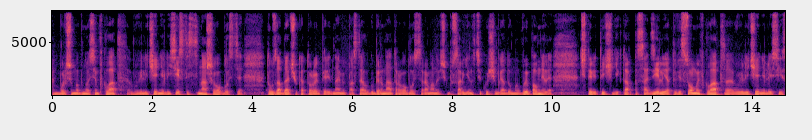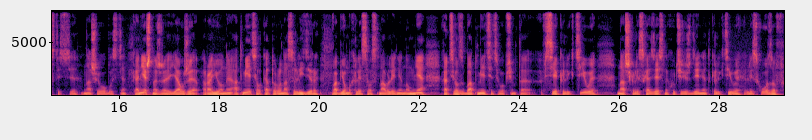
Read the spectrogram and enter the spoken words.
больше мы вносим вклад в увеличение лесистости нашей области. Ту задачу, которую перед нами поставил губернатор области Романович Бусаргин в текущем году, мы выполнили. 4000 гектар посадили. Это весомый вклад в увеличение лесистости нашей области. Конечно же, я уже районы отметил, которые у нас лидеры в объемах лесовосстановления, но мне хотелось бы отметить в общем-то, все коллективы наших лесхозяйственных учреждений, это коллективы лесхозов,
